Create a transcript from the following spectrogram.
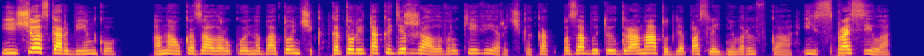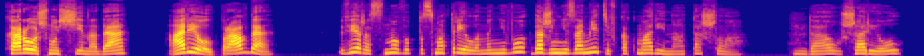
И еще аскорбинку. Она указала рукой на батончик, который так и держала в руке Верочка, как позабытую гранату для последнего рывка, и спросила, «Хорош мужчина, да? Орел, правда?» Вера снова посмотрела на него, даже не заметив, как Марина отошла. «Да уж, орел,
